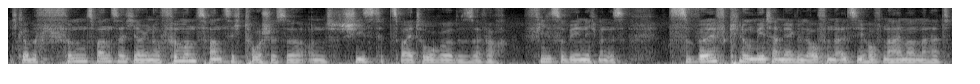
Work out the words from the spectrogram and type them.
ich glaube, 25, ja genau, 25 Torschüsse und schießt zwei Tore. Das ist einfach viel zu wenig. Man ist zwölf Kilometer mehr gelaufen als die Hoffenheimer. Man hat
